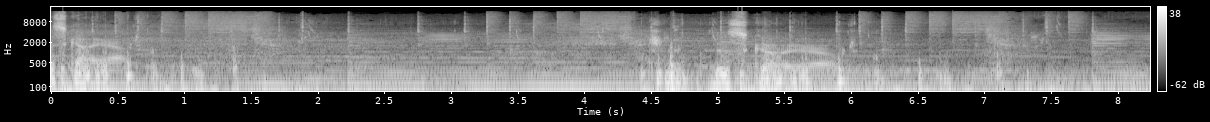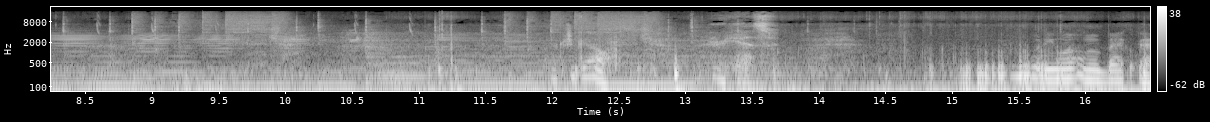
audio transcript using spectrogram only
this guy out. Check this guy out. Where'd you go? There he is. What do you want in my backpack?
